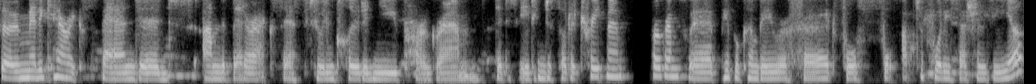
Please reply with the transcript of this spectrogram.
So, Medicare expanded um, the better access to include a new program that is eating disorder treatment programs where people can be referred for, for up to 40 sessions a year.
